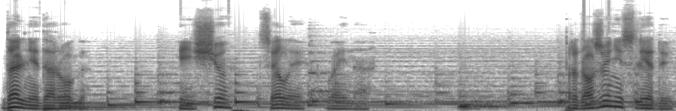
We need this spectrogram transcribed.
дальняя дорога. И еще целая война. Продолжение следует.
